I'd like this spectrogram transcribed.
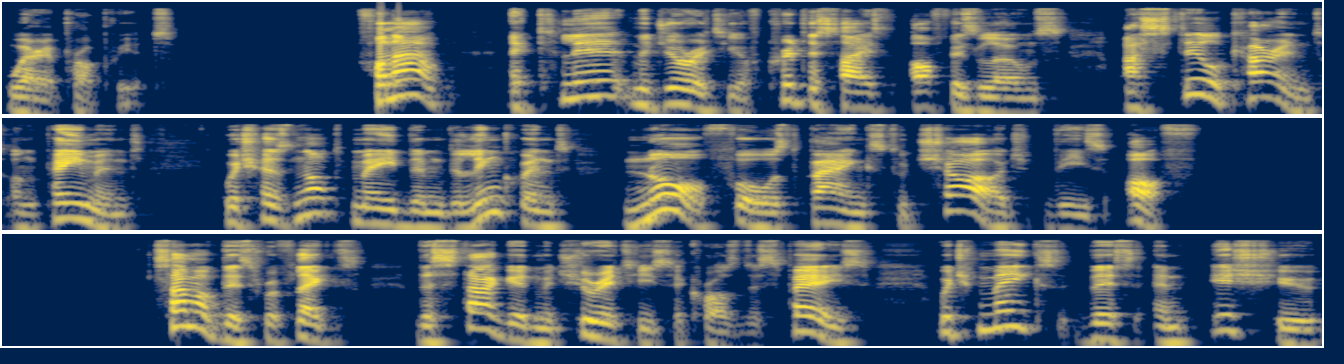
where appropriate. For now, a clear majority of criticized office loans are still current on payment, which has not made them delinquent nor forced banks to charge these off. Some of this reflects the staggered maturities across the space, which makes this an issue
